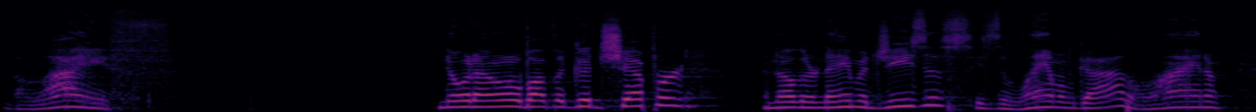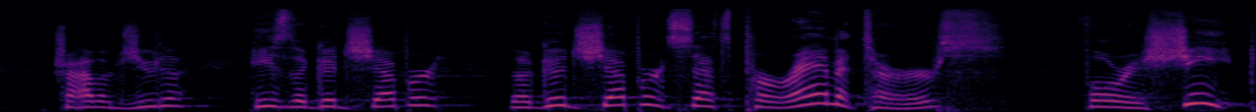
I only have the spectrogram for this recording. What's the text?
and the life. You know what I know about the Good Shepherd? Another name of Jesus, he's the Lamb of God, the Lion of tribe of Judah. He's the good shepherd. The good shepherd sets parameters for his sheep.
